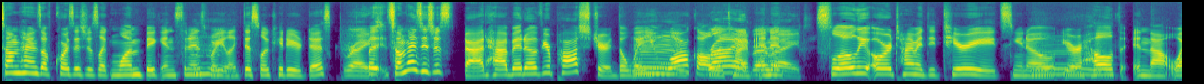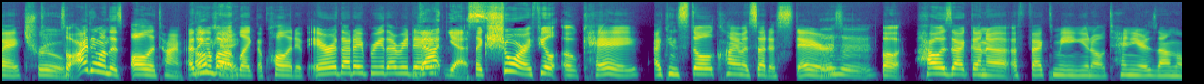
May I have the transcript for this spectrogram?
sometimes of course it's just like one big incident where you Mhm. like dislocated your disc. Right. But sometimes it's just bad habit of your posture, the way you Mm, walk all right, the time. right, and right. it slowly over time it deteriorates, you know, your Mm. health in that way. True. So I think about this all the time. I think about like the quality of air that I breathe every day. That yes. Like sure, I feel okay. I can still climb a set of stairs. Mhm. But how is that gonna affect me, you know, 10 years down the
